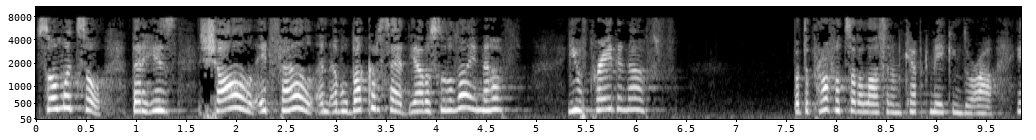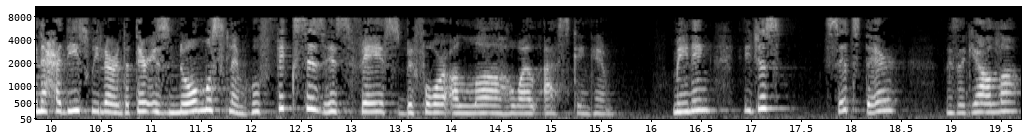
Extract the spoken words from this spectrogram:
So much so that his shawl, it fell. And Abu Bakr said, Ya Rasulullah, enough. You've prayed enough. But the Prophet ﷺ kept making dua. In a hadith we learned that there is no Muslim who fixes his face before Allah while asking Him. Meaning, he just sits there. And he's like, Ya Allah,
